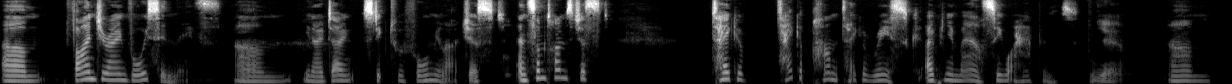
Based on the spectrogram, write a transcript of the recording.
Um, find your own voice in this. Um, you know, don't stick to a formula. Just and sometimes just take a take a punt, take a risk, open your mouth, see what happens. Yeah. Um,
